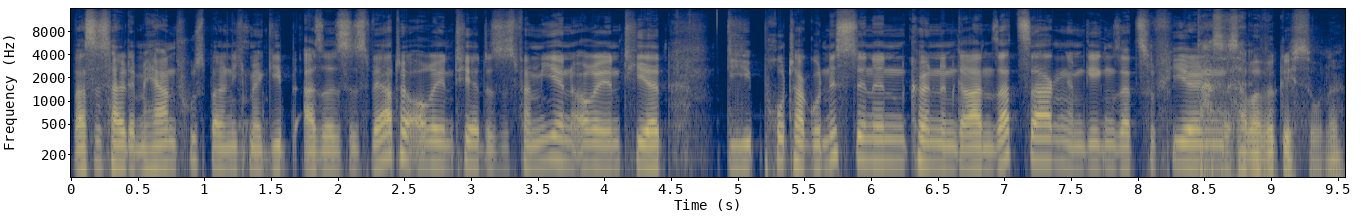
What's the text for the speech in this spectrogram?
was es halt im Herrenfußball nicht mehr gibt. Also es ist werteorientiert, es ist familienorientiert. Die Protagonistinnen können einen geraden Satz sagen, im Gegensatz zu vielen. Das ist aber wirklich so, ne?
